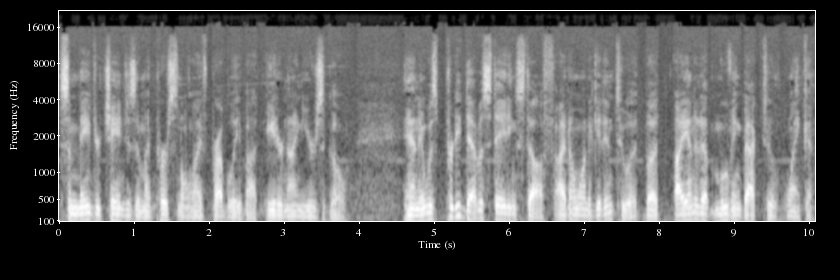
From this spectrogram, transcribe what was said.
some major changes in my personal life probably about eight or nine years ago. And it was pretty devastating stuff. I don't want to get into it, but I ended up moving back to Lincoln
